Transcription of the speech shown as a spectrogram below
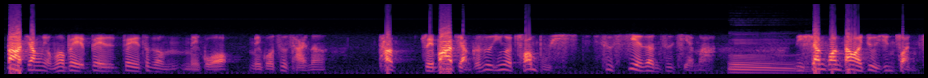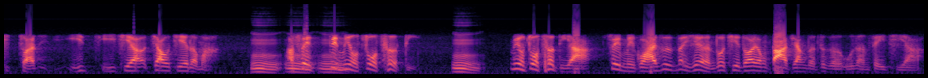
大疆有没有被被被这个美国美国制裁呢？他嘴巴讲，可是因为川普是卸任之前嘛，嗯，你相关单位就已经转转移移交交接了嘛。嗯啊，所以并没有做彻底，嗯，没有做彻底啊，所以美国还是那些很多企业都要用大疆的这个无人飞机啊，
